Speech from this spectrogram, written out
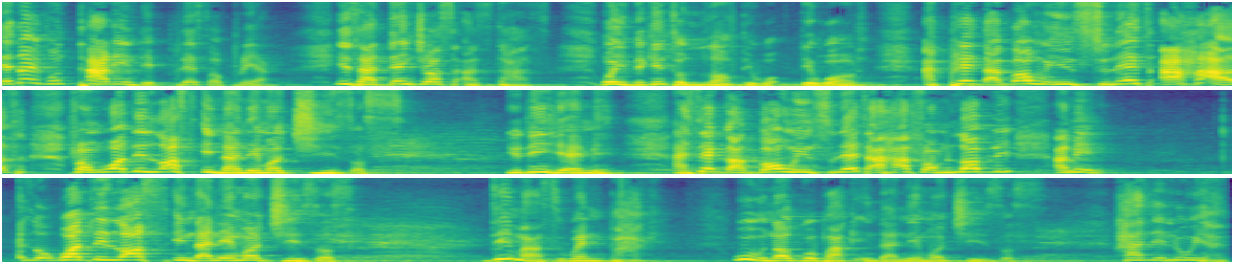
They don't even tarry in the place of prayer. It's as dangerous as that when you begin to love the, the world. I pray that God will insulate our hearts from what they lost in the name of Jesus. You didn't hear me. I said God, God will insulate our heart from lovely, I mean, what they lost in the name of Jesus. Amen. Demas went back. We will not go back in the name of Jesus. Amen. Hallelujah.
